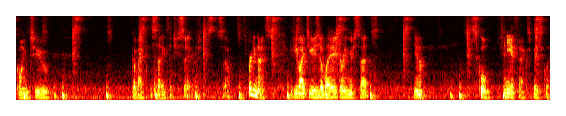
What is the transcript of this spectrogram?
going to go back to the settings that you saved. So it's pretty nice. If you like to use delay during your sets, you know, cool. Any effects, basically.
